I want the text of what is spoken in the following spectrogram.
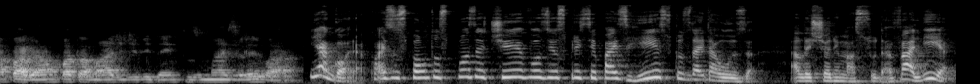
a pagar um patamar de dividendos mais elevado. E agora, quais os pontos positivos e os principais riscos da Itaúsa? Alexandre Massuda avalia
